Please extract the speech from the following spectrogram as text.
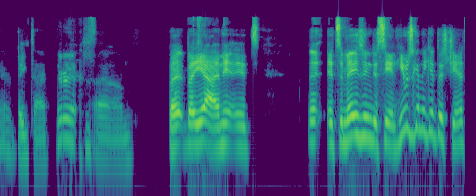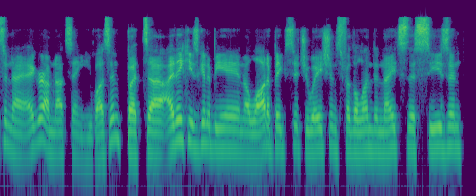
Yeah, big time. There is. Um, but but yeah, I mean it's it's amazing to see. And he was going to get this chance in Niagara. I'm not saying he wasn't, but uh, I think he's going to be in a lot of big situations for the London Knights this season.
